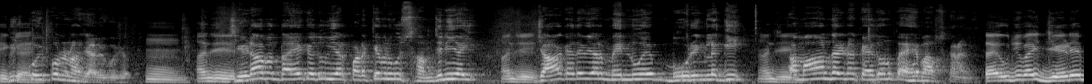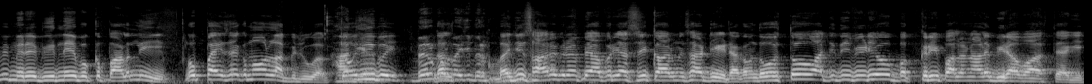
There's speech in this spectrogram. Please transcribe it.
ਵੀ। ਕੋਈ ਭੁੱਲ ਨਾ ਜਾਵੇ ਕੁਝ ਹੂੰ ਹਾਂਜੀ। ਜਿਹੜਾ ਬੰਦਾ ਇਹ ਕਹਦੂ ਵੀ ਯਾਰ ਪੜ੍ਹ ਕੇ ਮੈਨੂੰ ਕੁਝ ਸਮਝ ਨਹੀਂ ਆਈ ਹਾਂਜੀ। ਜਾਂ ਕਹਦੇ ਵੀ ਯਾਰ ਮੈਨੂੰ ਇਹ ਬੋਰਿੰਗ ਲੱਗੀ। ਹਾਂਜੀ। ਇਮਾਨਦਾਰੀ ਨਾਲ ਕਹਿ ਦੋ ਉਹਨੂੰ ਪੈਸੇ ਵਾਪਸ ਕਰਾਂਗੇ। ਲੈ ਜੀ ਬਾਈ ਜਿਹੜੇ ਵੀ ਮੇਰੇ ਵੀਰ ਨੇ ਇਹ ਬੁੱਕ ਪੜ੍ਹ ਲਈ ਉਹ ਪੈਸੇ ਕਮਾਉਣ ਲੱਗ ਜੂਗਾ। ਕਿਉਂ ਜੀ ਬਾਈ? ਬਿਲਕੁਲ ਬਾਈ ਜੀ ਬਿਲਕੁਲ। ਬਾਈ ਜੀ ਸਾਰੇ ਵੀਰਾਂ ਪਿਆਰ ਭਰੀ ਅਸੀਂ ਕਾਰਮੀ ਸਾਹਿਬ ਠੀਕ ਠਾਕ ਹਾਂ ਦੋਸਤੋ ਅੱਜ ਦੀ ਵੀਡੀਓ ਬੱਕਰੀ ਪਾਲਣ ਵਾਲੇ ਵੀਰਾਂ ਵਾਸਤੇ ਹੈਗੀ।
